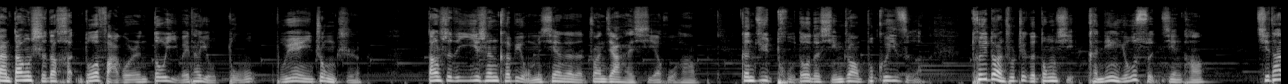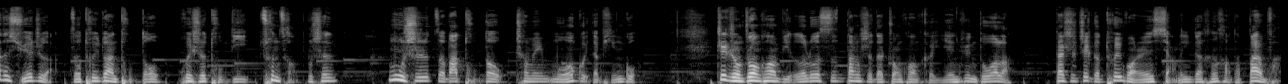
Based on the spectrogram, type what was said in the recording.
但当时的很多法国人都以为它有毒，不愿意种植。当时的医生可比我们现在的专家还邪乎哈，根据土豆的形状不规则，推断出这个东西肯定有损健康。其他的学者则推断土豆会使土地寸草不生，牧师则把土豆称为魔鬼的苹果。这种状况比俄罗斯当时的状况可严峻多了。但是这个推广人想了一个很好的办法，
